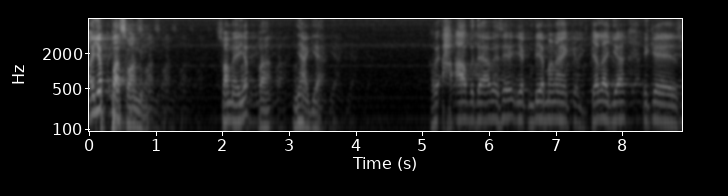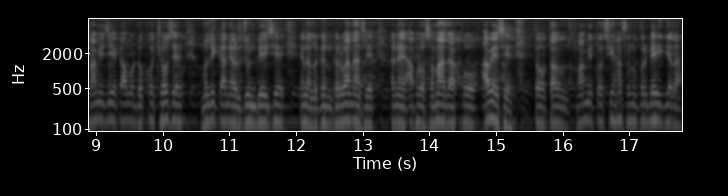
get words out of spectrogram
અયપ્પા સ્વામી. સ્વામી અયપ્પા, ન્યા ગયા. હવે આ- બધા આવે છે, એક બે માણા પહેલા ગયા, એ કે સ્વામીજી એક આવો ડખો છો છે, મલ્લિકા અને અર્જુન બે છે, એના લગ્ન કરવાના છે અને આપણો સમાજ આખો આવે છે. ત- સ્વામી તો સિંહાસન ઉપર બેસી ગયેલા.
